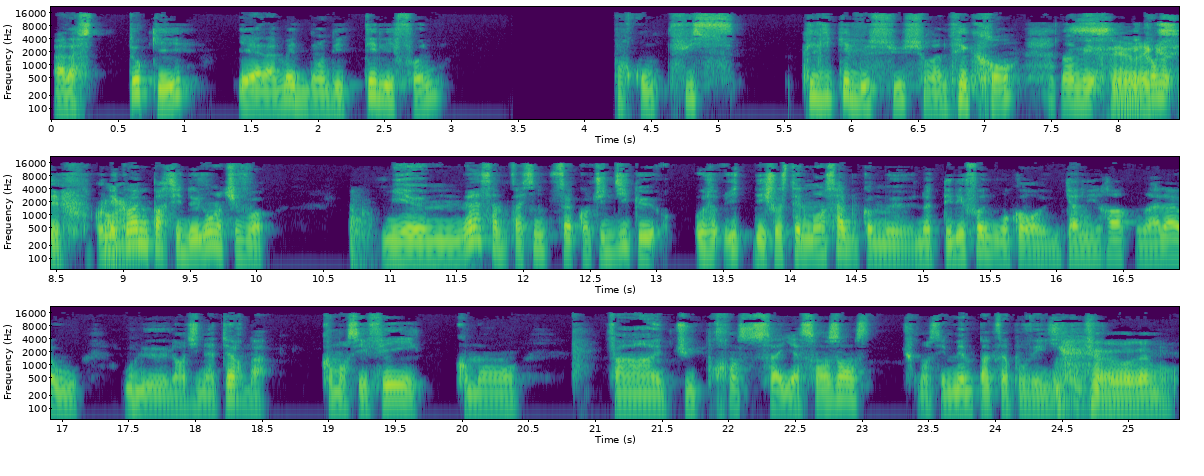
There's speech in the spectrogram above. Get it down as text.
À la stocker et à la mettre dans des téléphones pour qu'on puisse cliquer dessus sur un écran. Non mais c'est on est vrai quand que même, c'est fou on est quand même parti de loin, tu vois. Mais euh, ça me fascine tout ça quand tu dis que aujourd'hui des choses tellement simples comme euh, notre téléphone ou encore une caméra qu'on a là ou ou l'ordinateur, bah comment c'est fait, comment, enfin tu prends ça il y a 100 ans, tu pensais même pas que ça pouvait exister. Vraiment.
